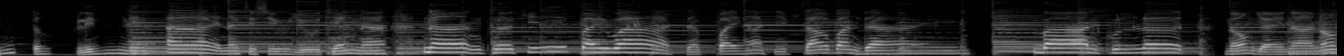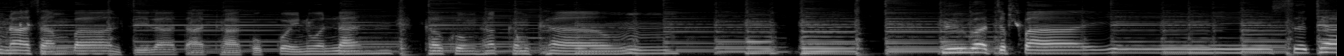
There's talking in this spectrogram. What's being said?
นตกลินลินอ้ายนั่งชิวๆอยู่เทียงนานั่งเพื่อคิดไปว่าจะไปหาจีบสาวบ้านใด บ้านคุณเลิศ น้องใหญ่นาน้องนาสามบ้านศิลาตัดขากกกล้วยนวลนั้น เขาคงหักคำคำ หรือว่าจะไปเสื้อแค่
